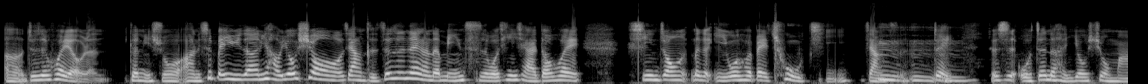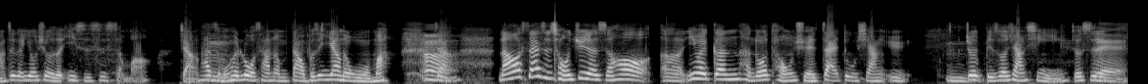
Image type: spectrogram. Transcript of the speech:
呃，就是会有人跟你说啊，你是北语的，你好优秀哦这样子，就是那个的名词，我听起来都会心中那个疑问会被触及这样子。嗯嗯。对，就是我真的很优秀吗？这个优秀的意思是什么？讲他怎么会落差那么大？我不是一样的我吗？这样。然后三十重聚的时候，呃，因为跟很多同学再度相遇，嗯，就比如说像信莹，就是。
